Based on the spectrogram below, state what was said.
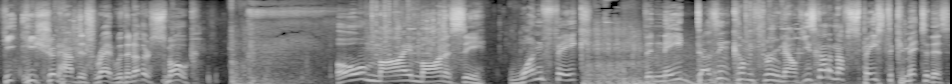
he he should have this red with another smoke. Oh my m0NESY. One fake. The nade doesn't come through. Now he's got enough space to commit to this.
